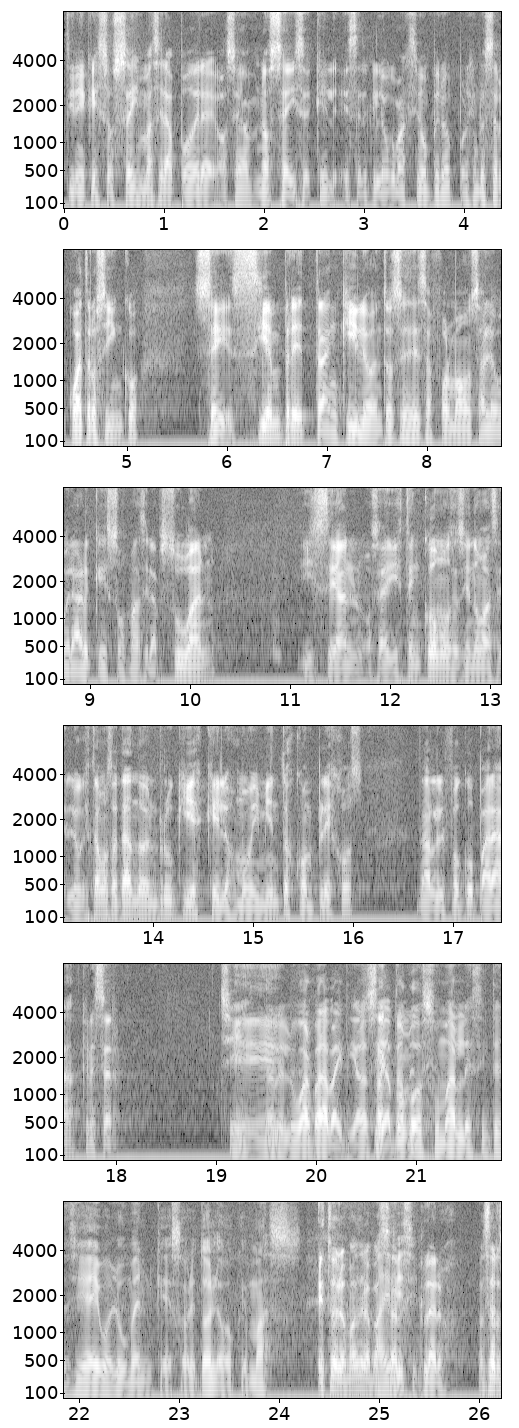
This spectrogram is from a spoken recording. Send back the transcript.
tiene que esos 6 muscle ups poder, o sea, no 6 que es el, lo máximo, pero por ejemplo ser 4 o 5 se- siempre tranquilo. Entonces de esa forma vamos a lograr que esos muscle ups suban y sean, o sea, y estén cómodos haciendo más. Lo que estamos tratando en rookie es que los movimientos complejos darle el foco para crecer. Sí, Eh, darle lugar para practicarlos y a poco sumarles intensidad y volumen, que sobre todo es lo que más. Esto de los ups va a ser, difícil. claro, va a ser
